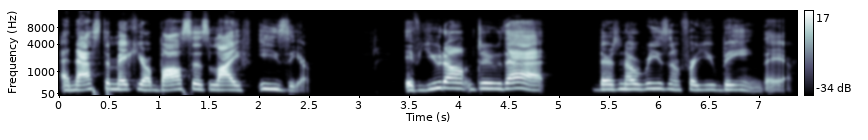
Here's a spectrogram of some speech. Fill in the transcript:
and that's to make your boss's life easier. If you don't do that, there's no reason for you being there.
